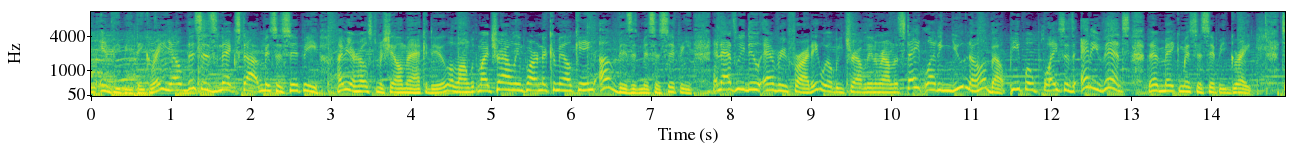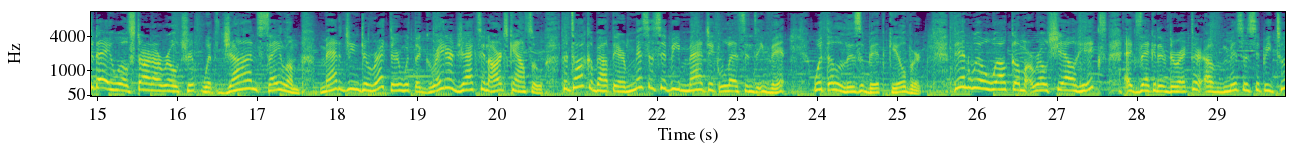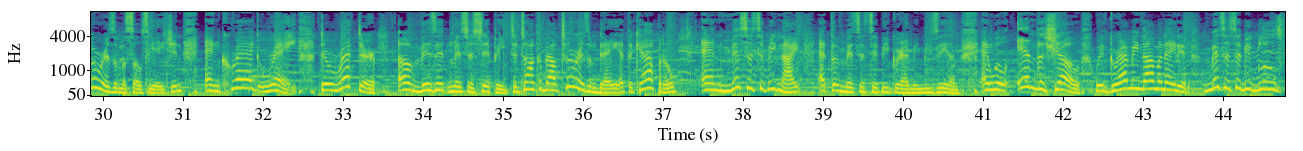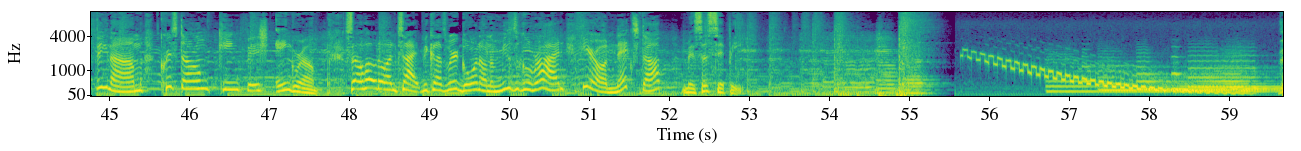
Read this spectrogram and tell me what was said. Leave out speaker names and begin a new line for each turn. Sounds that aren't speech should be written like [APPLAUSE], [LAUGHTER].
From MPB Think Radio, this is Next Stop Mississippi. I'm your host, Michelle McAdoo, along with my traveling partner, Kamel King of Visit Mississippi. And as we do every Friday, we'll be traveling around the state, letting you know about people, places, and events that make Mississippi great. Today, we'll start our road trip with John Salem, Managing Director with the Greater Jackson Arts Council, to talk about their Mississippi Magic Lessons event with Elizabeth Gilbert. Then we'll welcome Rochelle Hicks, Executive Director of Mississippi Tourism Association, and Craig Ray, Director of Visit Mississippi, to talk about Tourism Day at the Capitol and Mississippi Night at the Mississippi Grammy Museum. And we'll end the show with Grammy nominated Mississippi Blues phenom Christone Kingfish Ingram. So hold on tight because we're going on a musical ride here on Next Stop, Mississippi.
